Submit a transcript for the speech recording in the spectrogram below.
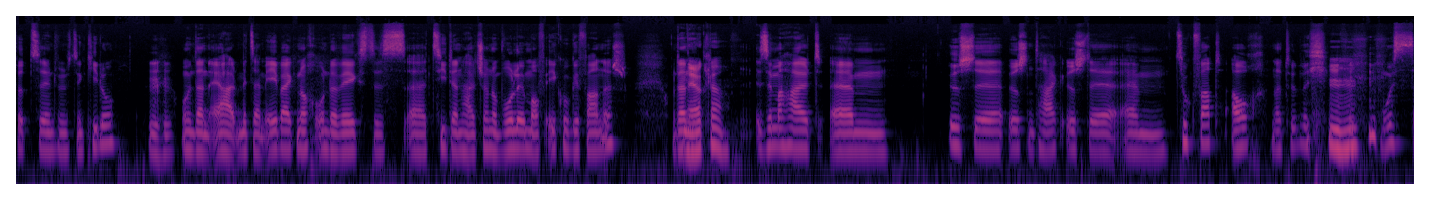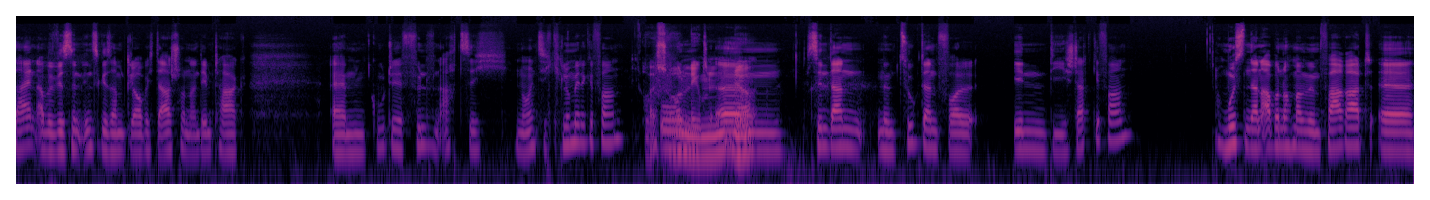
14, 15 Kilo. Mhm. Und dann er halt mit seinem E-Bike noch unterwegs. Das äh, zieht dann halt schon, obwohl er immer auf Eco gefahren ist. Und dann Ja, klar. sind wir halt ähm, erste, ersten Tag, erste ähm, Zugfahrt auch natürlich. Mhm. Muss sein, aber wir sind insgesamt, glaube ich, da schon an dem Tag ähm, gute 85, 90 Kilometer gefahren. Oh, und ordentlich, ja. ähm, sind dann mit dem Zug dann voll in die Stadt gefahren. Mussten dann aber nochmal mit dem Fahrrad äh,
